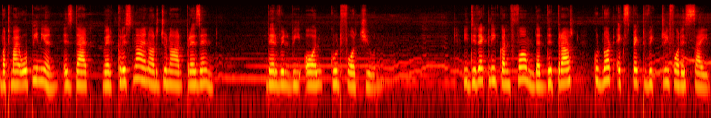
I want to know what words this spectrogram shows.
But my opinion is that where Krishna and Arjuna are present, there will be all good fortune. He directly confirmed that Dhritarashtra could not expect victory for his side.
